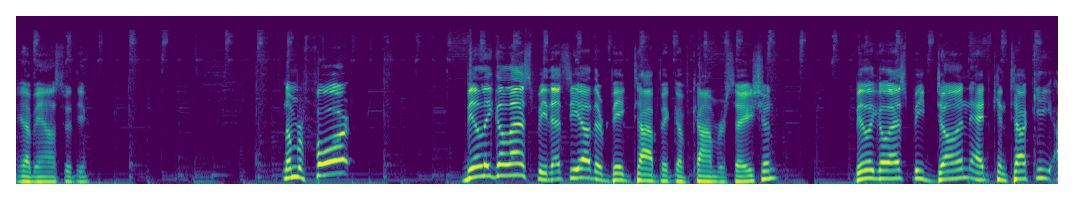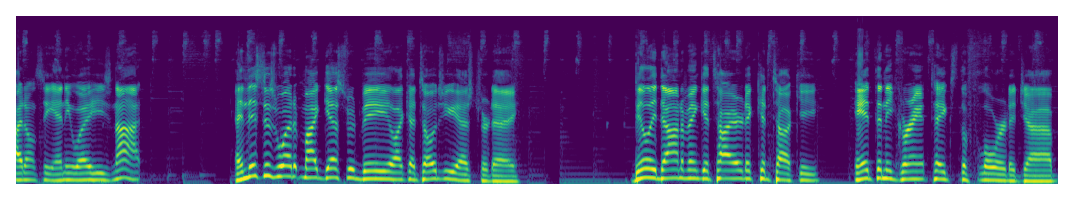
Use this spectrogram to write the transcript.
I gotta be honest with you. Number four, Billy Gillispie. That's the other big topic of conversation. Billy Gillispie done at Kentucky. I don't see any way he's not. And this is what my guess would be, like I told you yesterday. Billy Donovan gets hired at Kentucky. Anthony Grant takes the Florida job.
